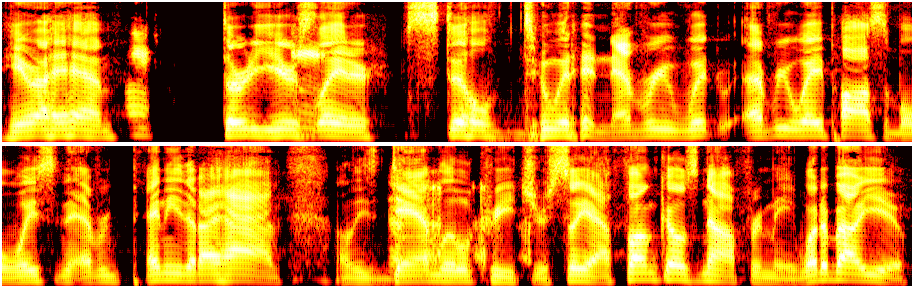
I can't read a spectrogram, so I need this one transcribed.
Here I am. Hmm. 30 years hmm. later, still doing it in every every way possible, wasting every penny that I have on these damn little creatures. So yeah, Funko's not for me. What about you?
